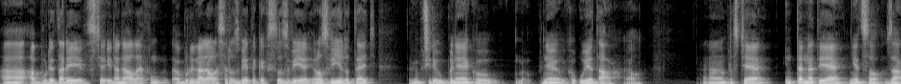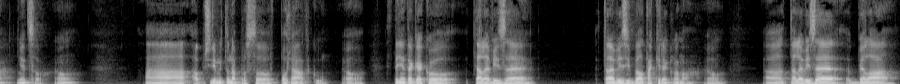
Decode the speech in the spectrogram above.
a, a bude tady prostě i nadále, a bude nadále se rozvíjet tak, jak se rozvíjí, rozvíjí doteď, tak mi přijde úplně jako, úplně jako ujetá. Jo. A prostě internet je něco za něco. Jo. A, a přijde mi to naprosto v pořádku. Jo. Stejně tak jako televize, televizi byla taky reklama. Jo. A televize byla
